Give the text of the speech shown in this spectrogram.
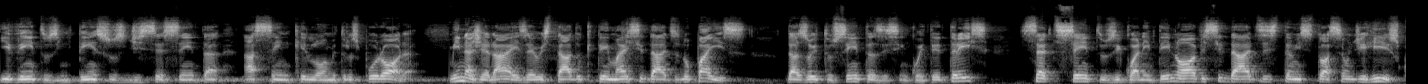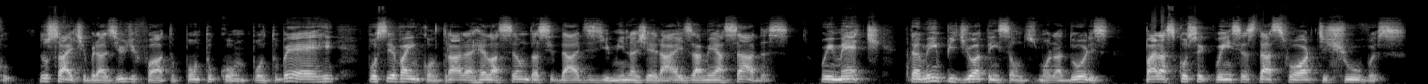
e ventos intensos de 60 a 100 quilômetros por hora. Minas Gerais é o estado que tem mais cidades no país. Das 853, 749 cidades estão em situação de risco. No site brasildefato.com.br você vai encontrar a relação das cidades de Minas Gerais ameaçadas. O IMET também pediu atenção dos moradores para as consequências das fortes chuvas,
